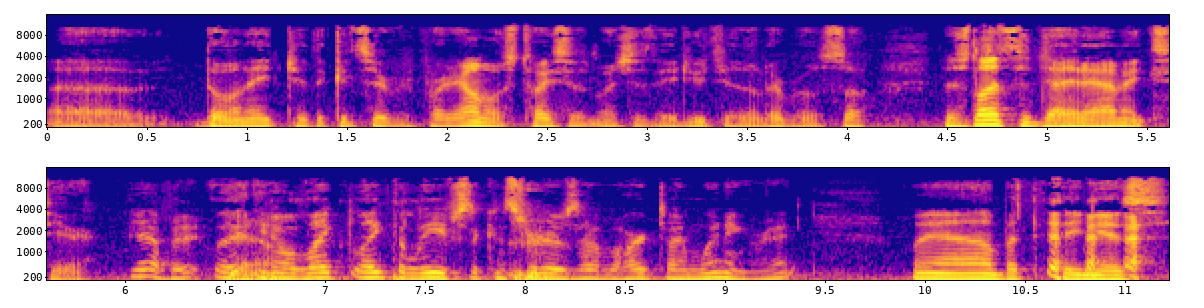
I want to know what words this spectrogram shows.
uh, donate to the Conservative Party almost twice as much as they do to the Liberals. So there's lots of dynamics here. Yeah, but uh, You you, know. know, like like the Leafs, the Conservatives have a hard time winning, right? Well, but the thing is,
